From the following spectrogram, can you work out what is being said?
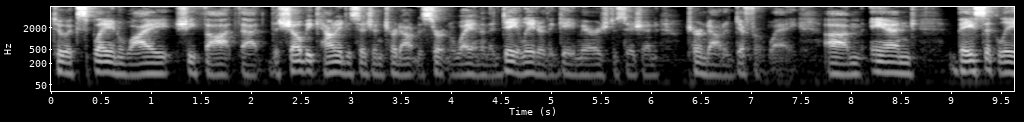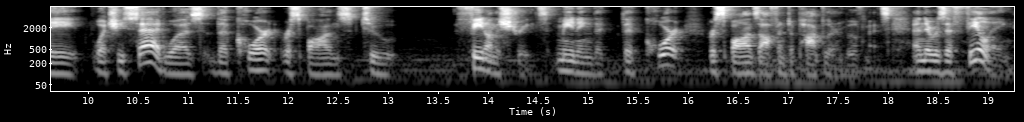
to explain why she thought that the Shelby County decision turned out in a certain way, and then the day later, the gay marriage decision turned out a different way. Um, and basically, what she said was the court responds to feet on the streets, meaning that the court responds often to popular movements. And there was a feeling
